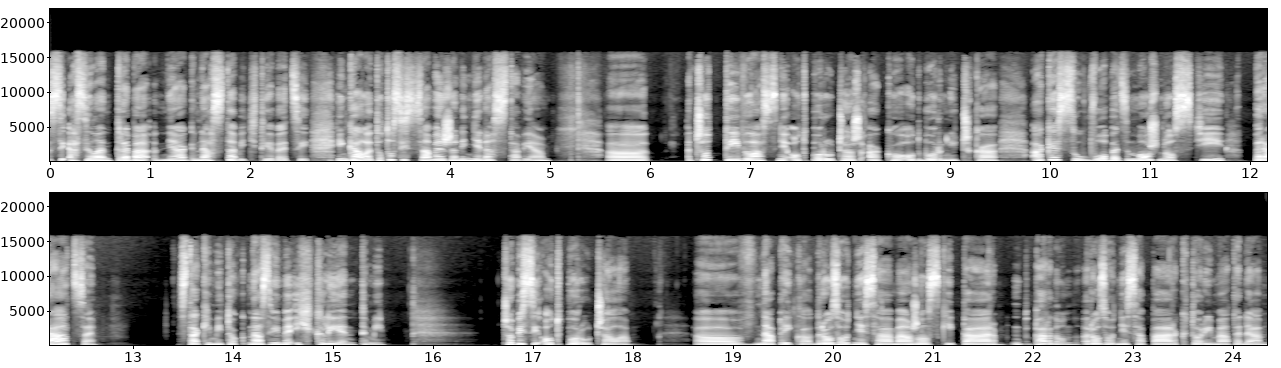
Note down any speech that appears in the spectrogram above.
si asi len treba nejak nastaviť tie veci. Inka, ale toto si samé ženy nenastavia. Čo ty vlastne odporúčaš ako odborníčka? Aké sú vôbec možnosti práce s takýmito, nazvime ich klientmi? Čo by si odporúčala? Napríklad rozhodne sa manželský pár, pardon, rozhodne sa pár, ktorý má teda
